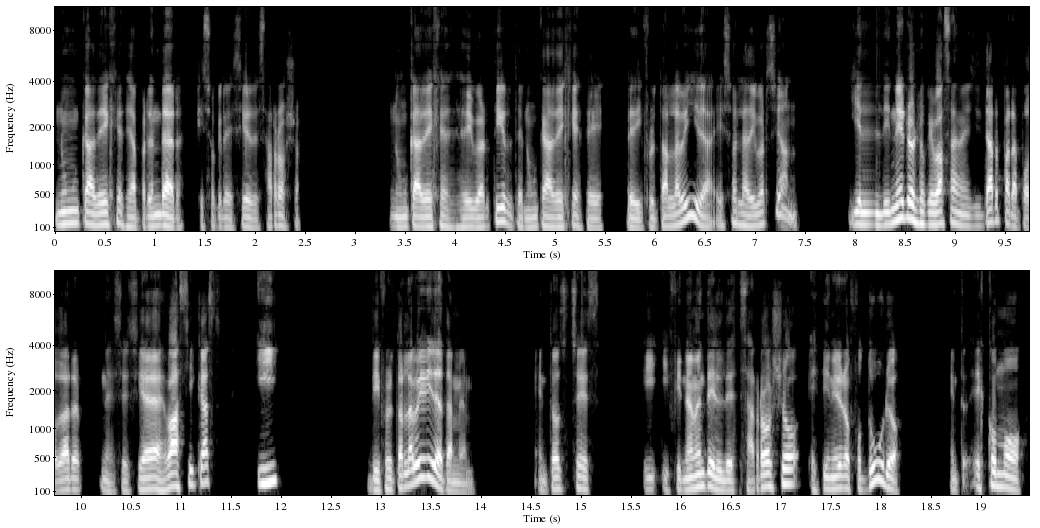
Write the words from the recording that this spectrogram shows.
Nunca dejes de aprender, eso quiere decir desarrollo. Nunca dejes de divertirte, nunca dejes de, disfrutar la vida, eso es la diversión. Y el dinero es lo que vas a necesitar para poder necesidades básicas y disfrutar la vida también. Entonces, y, finalmente el desarrollo es dinero futuro. es como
